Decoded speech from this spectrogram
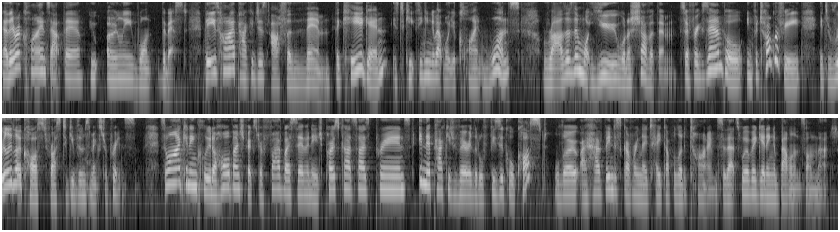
Now, there are clients out there who only want the best. These high packages are for them. The key again is to keep thinking about what your client wants rather than what you want to shove at them. So, for example, in photography, it's really low cost for us to give them some extra prints. So, I can include a whole bunch of extra 5x7 inch postcard size prints in their package for very little physical cost, although I have been discovering they take up a lot of time. So that's where we're getting a balance on that.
